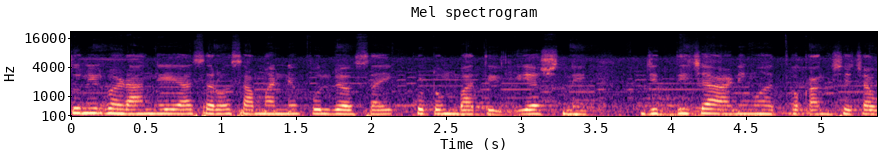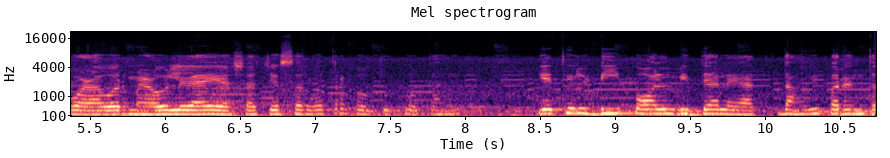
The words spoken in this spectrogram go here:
सुनील भडांगे या सर्वसामान्य फुल व्यावसायिक कुटुंबातील यशने जिद्दीच्या आणि महत्त्वाकांक्षेच्या बळावर मिळवलेल्या यशाचे सर्वत्र कौतुक होत आहे. येथील डी पॉल विद्यालयात दहावीपर्यंत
